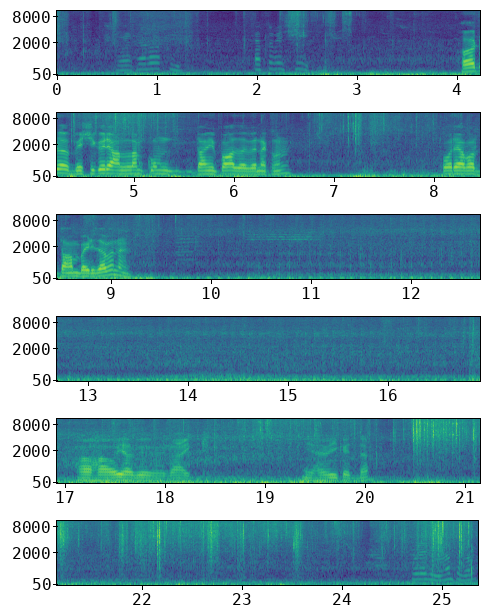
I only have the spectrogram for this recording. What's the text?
হয়তো বেশি করে আনলাম কম দামি পাওয়া যাবে না এখন। পরে আবার দাম বেড়ে যাবে না? হ্যাঁ হ্যাঁ ওইভাবে রাইট এইভাবেই করে দাম করে দেবো না তোরা?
